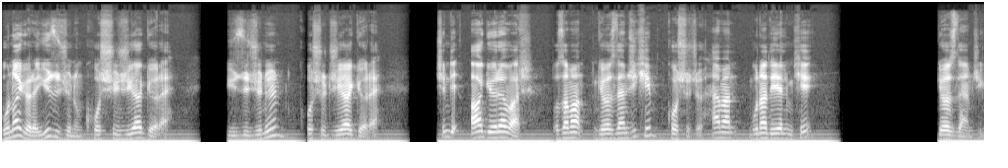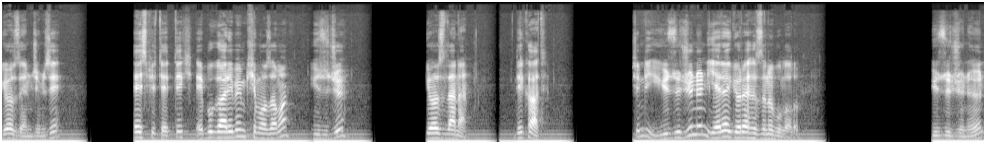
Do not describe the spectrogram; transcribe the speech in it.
Buna göre yüzücünün koşucuya göre yüzücünün koşucuya göre. Şimdi A göre var. O zaman gözlemci kim? Koşucu. Hemen buna diyelim ki gözlemci. Gözlemcimizi tespit ettik. E bu garibim kim o zaman? Yüzücü. Gözlenen. Dikkat. Şimdi yüzücünün yere göre hızını bulalım. Yüzücünün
